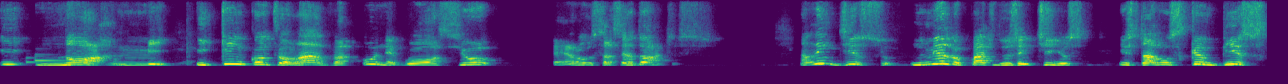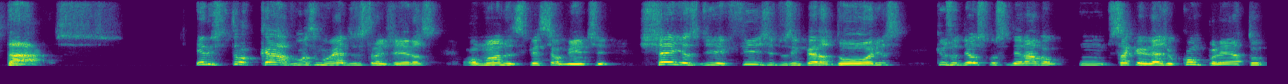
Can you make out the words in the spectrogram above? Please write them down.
enorme e quem controlava o negócio eram os sacerdotes. Além disso, no mesmo pátio dos gentios estavam os cambistas. Eles trocavam as moedas estrangeiras, romanas especialmente, cheias de efígie dos imperadores, que os judeus consideravam um sacrilégio completo.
